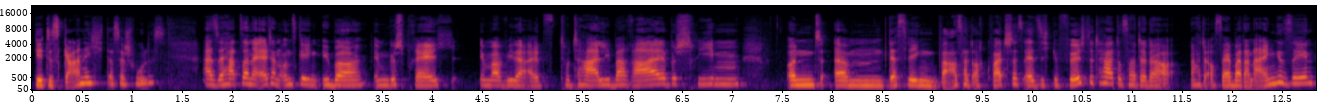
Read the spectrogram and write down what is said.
geht es gar nicht, dass er schwul ist? Also er hat seine Eltern uns gegenüber im Gespräch immer wieder als total liberal beschrieben. Und ähm, deswegen war es halt auch Quatsch, dass er sich gefürchtet hat. Das hat er da hat er auch selber dann eingesehen.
